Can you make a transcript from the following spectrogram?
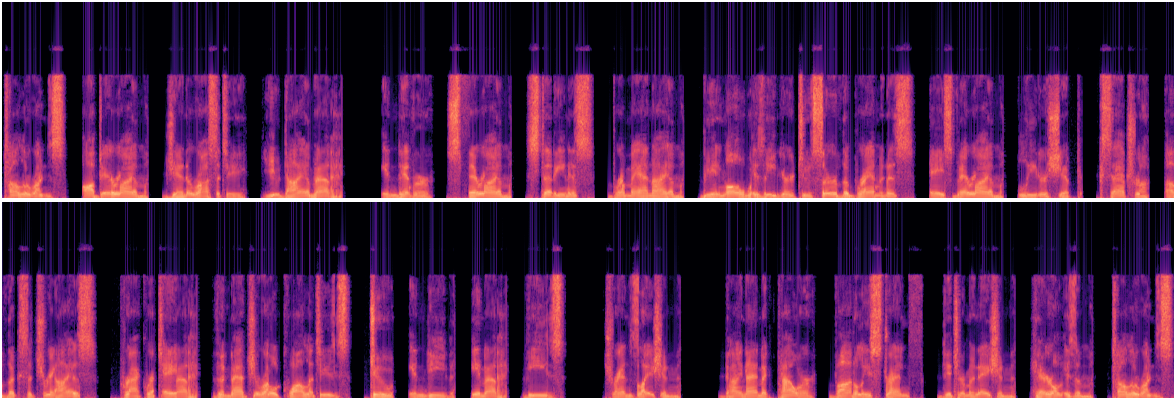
tolerance, audarium, generosity, udayama, endeavor, spherium, steadiness, brahmanayam, being always eager to serve the brahmanas, asvarium, leadership, etc., of the kshatriyas, prakritaya, the natural qualities, two, indeed, ima, these. Translation Dynamic power, bodily strength, determination, heroism, tolerance,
